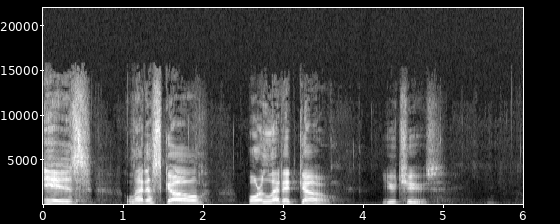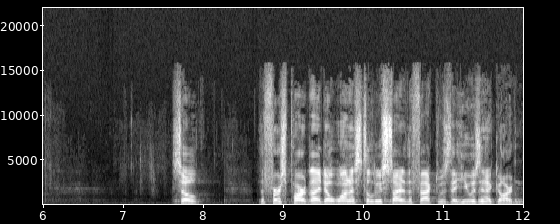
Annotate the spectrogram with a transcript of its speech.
is Let Us Go or Let It Go. You choose. So, the first part that I don't want us to lose sight of the fact was that he was in a garden.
